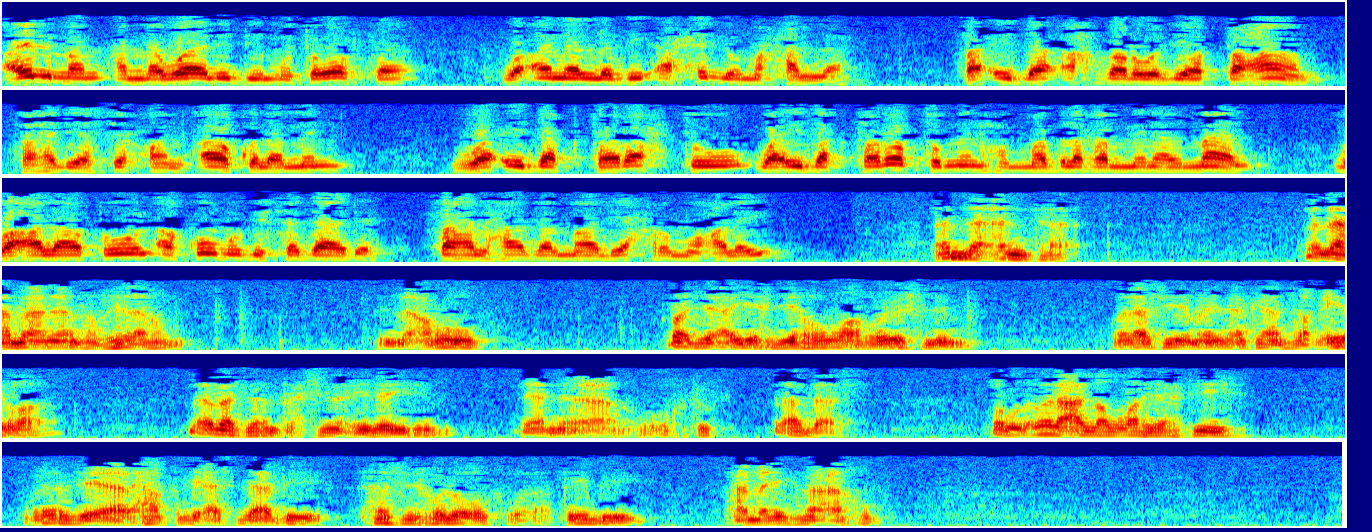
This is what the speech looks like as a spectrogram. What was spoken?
علما أن والدي متوفى وأنا الذي أحل محله فإذا أحضروا لي الطعام فهل يصح أن آكل منه وإذا اقترحت وإذا اقترضت منهم مبلغا من المال وعلى طول أقوم بسداده فهل هذا المال يحرم علي؟ أما أنت فلا معنى أن تصلهم بالمعروف رجاء أن يهديه الله ويسلم ولا سيما إذا كان فقيرا. لا بأس أن تحسن إليهم لأن معه أختك لا بأس. ولعل الله يهديه ويرجع إلى الحق بأسباب حسن خلقك وطيب عملك معهم.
